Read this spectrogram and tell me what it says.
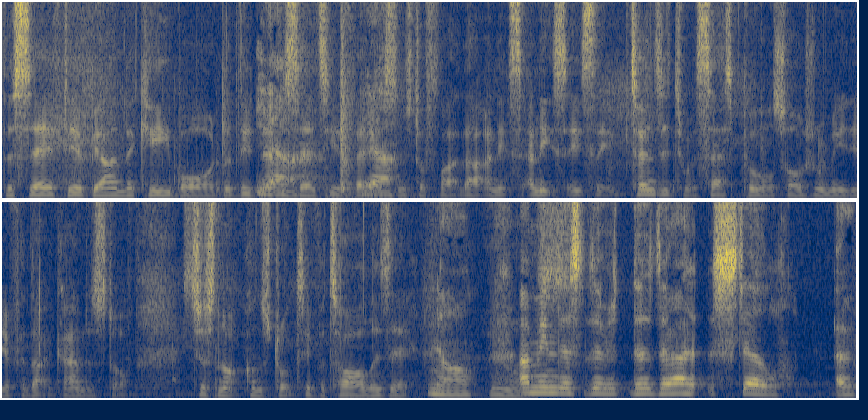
the safety of behind the keyboard that they'd never Yeah, say to your face yeah. and stuff like that. And it's and it's, it's it turns into a cesspool, social media for that kind of stuff. It's just not constructive at all, is it? No, You know, I mean, there's there, there, there are still a,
